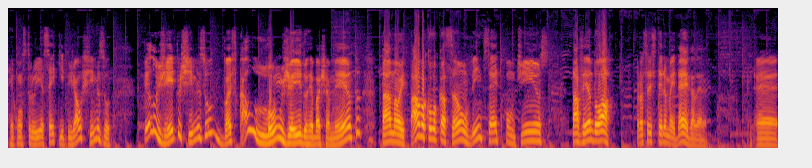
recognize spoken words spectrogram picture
reconstruir essa equipe. Já o Shimizu, pelo jeito, o Shimizu vai ficar longe aí do rebaixamento. Tá na oitava colocação, 27 pontinhos. Tá vendo, ó? Pra vocês terem uma ideia, galera. É,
